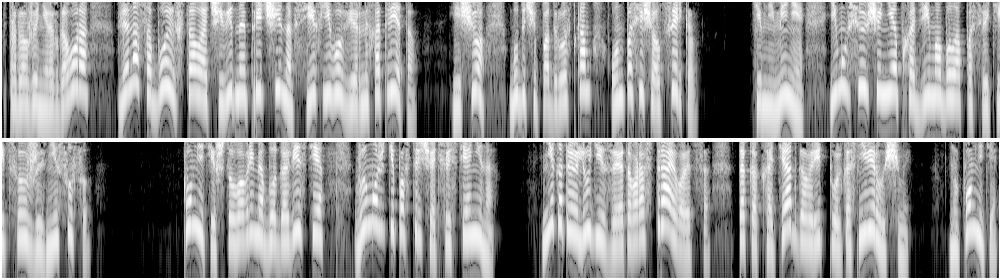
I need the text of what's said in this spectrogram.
В продолжении разговора для нас обоих стала очевидная причина всех его верных ответов. Еще, будучи подростком, он посещал церковь. Тем не менее, ему все еще необходимо было посвятить свою жизнь Иисусу. Помните, что во время благовестия вы можете повстречать христианина. Некоторые люди из-за этого расстраиваются, так как хотят говорить только с неверующими. Но помните,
